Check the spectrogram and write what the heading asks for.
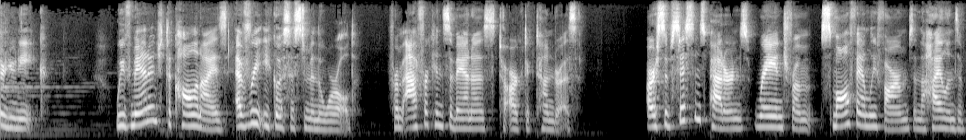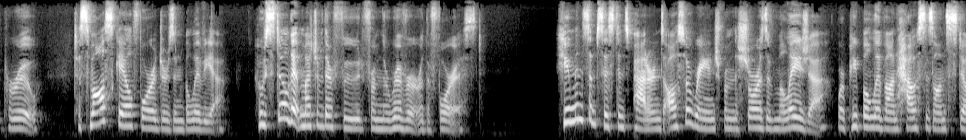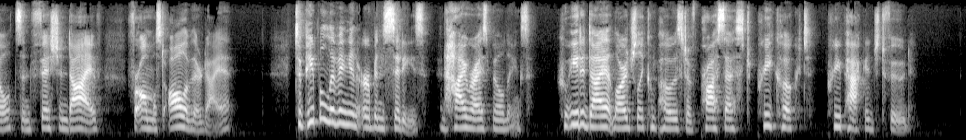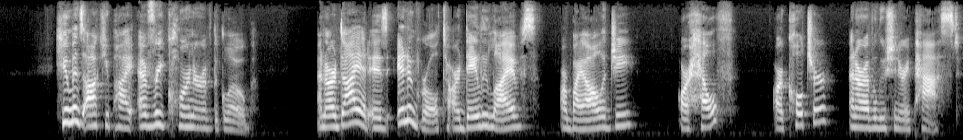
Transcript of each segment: are unique. We've managed to colonize every ecosystem in the world, from African savannas to Arctic tundras. Our subsistence patterns range from small family farms in the highlands of Peru to small-scale foragers in Bolivia, who still get much of their food from the river or the forest. Human subsistence patterns also range from the shores of Malaysia, where people live on houses on stilts and fish and dive for almost all of their diet, to people living in urban cities and high-rise buildings who eat a diet largely composed of processed, pre-cooked, pre-packaged food. Humans occupy every corner of the globe, and our diet is integral to our daily lives, our biology, our health, our culture, and our evolutionary past.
